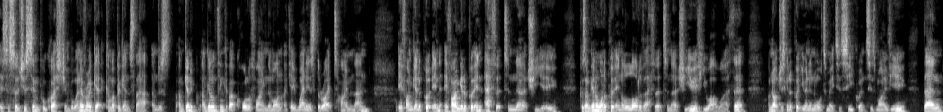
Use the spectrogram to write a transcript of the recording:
it's a, such a simple question but whenever i get come up against that i'm just i'm gonna i'm gonna think about qualifying them on okay when is the right time then? If i'm gonna put in if i'm gonna put in effort to nurture you because i'm gonna want to put in a lot of effort to nurture you if you are worth it i'm not just gonna put you in an automated sequence is my view then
